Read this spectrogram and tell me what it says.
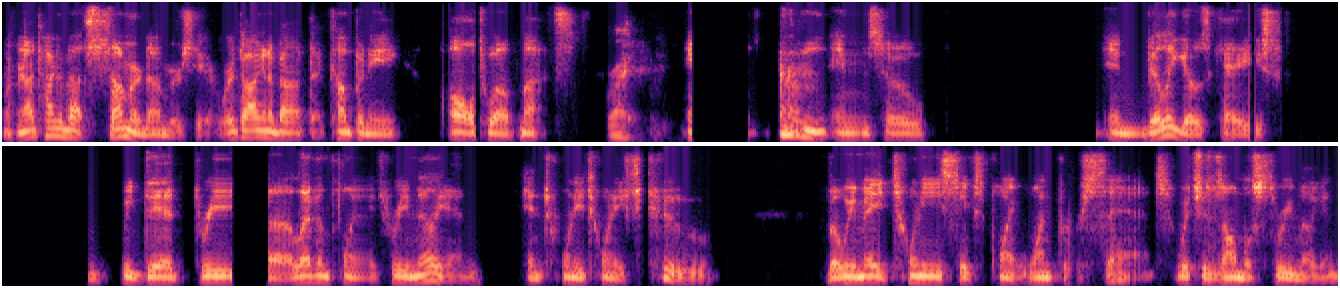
We're not talking about summer numbers here. We're talking about the company all 12 months. Right. And, and so in Billy Go's case, we did three, uh, 11.3 million in 2022, but we made 26.1%, which is almost $3 million,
